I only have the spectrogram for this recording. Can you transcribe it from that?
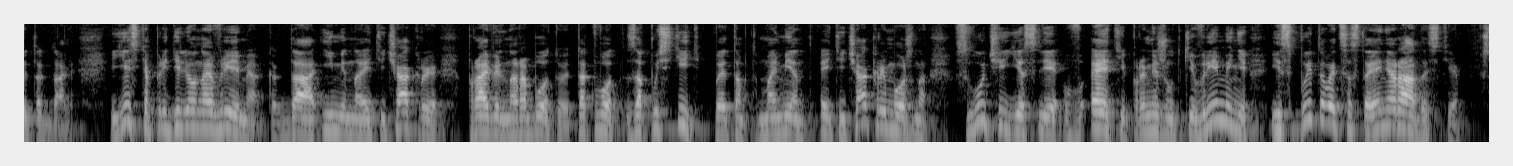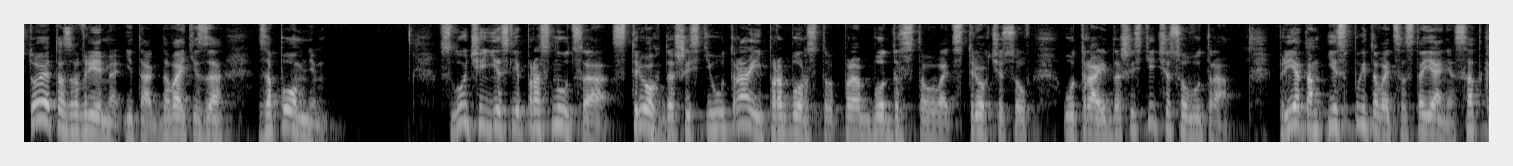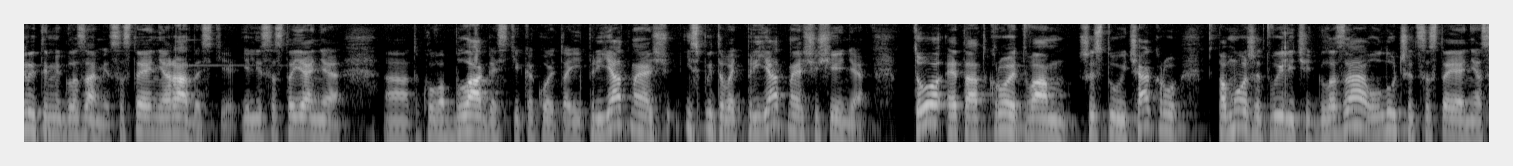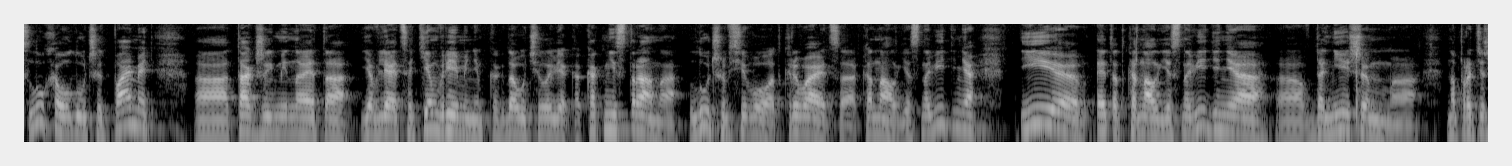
и так далее. И есть определенное время, когда именно эти чакры правильно работают. Так вот, запустить в этот момент эти чакры можно в случае, если в эти промежутки времени испытывать состояние радости. Что это за время? Итак, давайте за, запомним. В случае, если проснуться с 3 до 6 утра и прободрствовать с 3 часов утра и до 6 часов утра, при этом испытывать состояние с открытыми глазами, состояние радости или состояние э, такого благости какой-то и приятное, испытывать приятное ощущение, то это откроет вам шестую чакру, поможет вылечить глаза, улучшит состояние слуха, улучшит память. А, также именно это является тем временем, когда у человека, как ни странно, лучше всего открывается канал ясновидения. И этот канал ясновидения а, в дальнейшем а, на протяжении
